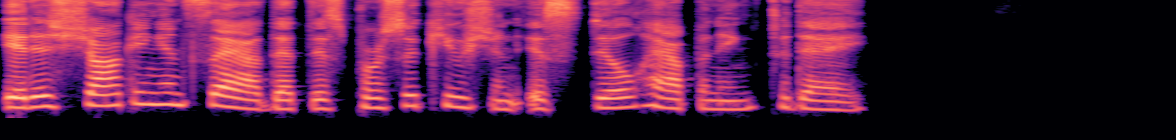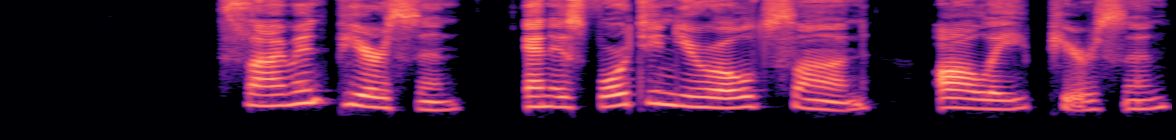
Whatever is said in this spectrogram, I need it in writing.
It is shocking and sad that this persecution is still happening today. Simon Pearson and his 14 year old son, Ollie Pearson,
